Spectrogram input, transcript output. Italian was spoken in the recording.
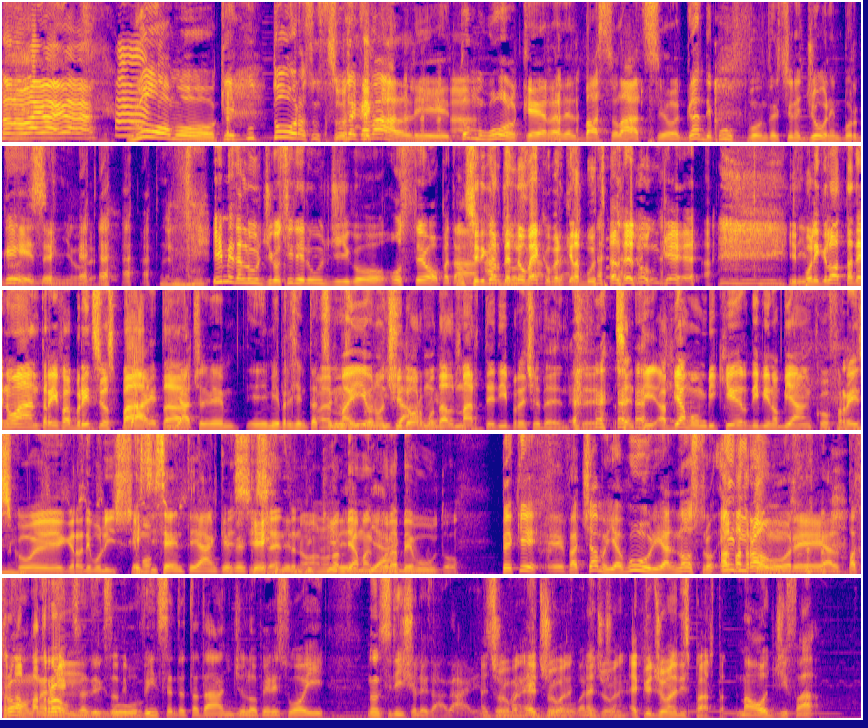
L'uomo che tuttora sussurra i cavalli, Tom Walker del Basso Lazio, il grande puffo in versione giovane in borghese. Oh, il metallurgico, siderurgico, osteopata. Non si ricorda il nome, ecco perché la butta alle lunghe. Il poliglotta de Noantri, Fabrizio Dai, che ti Sparta. piacciono le mie, le mie Eh, presentazioni. ma così io non ci dormo dal martedì precedente. Senti, abbiamo un bicchiere di vino bianco fresco e E gradevolissimo. si sente anche E si perché sente, del no, non abbiamo ancora bianco. bevuto. Perché eh, facciamo gli auguri al nostro Al editore, patron. al patron, Al patron di TV. Vincent Tatangelo, per i suoi... Non si dice l'età, dai. È insomma, giovane, è giovane, è giovane. È più giovane di Sparta. Ma oggi fa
